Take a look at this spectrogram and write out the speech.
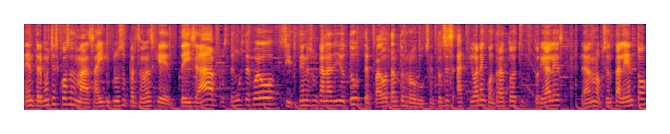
entre muchas cosas más. Hay incluso personas que te dicen, ah, pues tengo este juego, si tienes un canal de YouTube, te pago tantos Robux. Entonces aquí van a encontrar todos estos tutoriales, le dan una opción talento,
